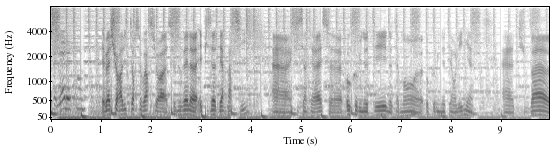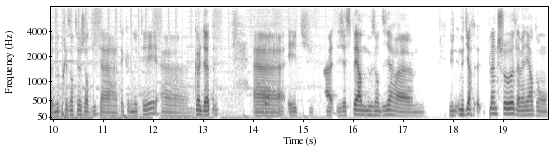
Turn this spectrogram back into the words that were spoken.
Salut Alexandre. Eh ben, je suis ravi de te recevoir sur euh, ce nouvel euh, épisode d'Air Party euh, qui s'intéresse euh, aux communautés, notamment euh, aux communautés en ligne. Euh, tu vas nous présenter aujourd'hui ta, ta communauté euh, Gold Up Euh, et tu vas, j'espère, nous en dire, euh, nous nous dire plein de choses, la manière dont,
